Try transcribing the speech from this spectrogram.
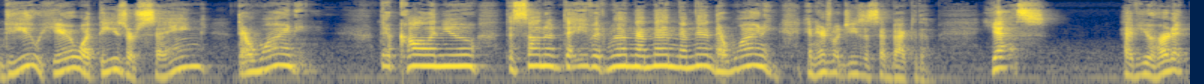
Do you hear what these are saying? They're whining. They're calling you the son of David. They're whining. And here's what Jesus said back to them. Yes. Have you heard it?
